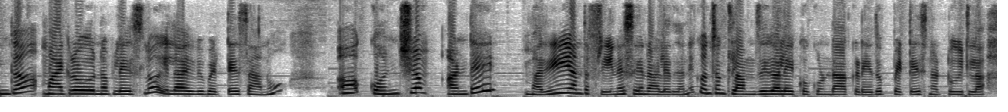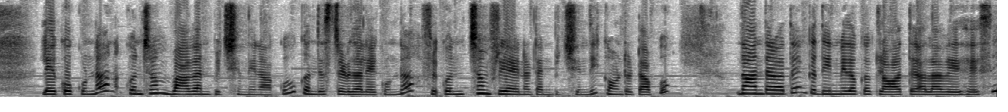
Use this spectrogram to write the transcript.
ఇంకా మైక్రోవేవ్ ఉన్న ప్లేస్లో ఇలా ఇవి పెట్టేశాను. కొంచెం అంటే మరీ అంత ఫ్రీనెస్ ఏం రాలేదు కానీ కొంచెం క్లమ్జీగా లేకోకుండా అక్కడ ఏదో పెట్టేసినట్టు ఇట్లా లేకోకుండా కొంచెం బాగా అనిపించింది నాకు. కంజెస్టెడ్గా లేకుండా ఫ్రీ కొంచెం ఫ్రీ అయినట్టు అనిపించింది కౌంటర్ టాప్ దాని తర్వాత ఇంకా దీని మీద ఒక క్లాత్ అలా వేసేసి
